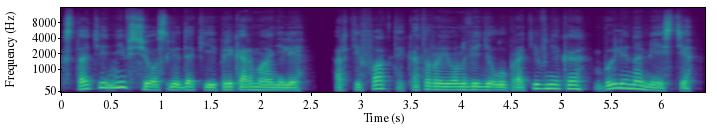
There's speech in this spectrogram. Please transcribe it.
Кстати, не все следаки прикарманили. Артефакты, которые он видел у противника, были на месте –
